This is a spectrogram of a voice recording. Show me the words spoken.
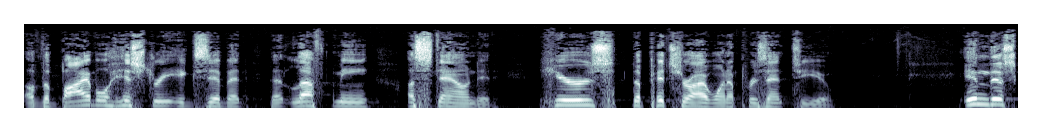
of the Bible history exhibit that left me astounded. Here's the picture I want to present to you in this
